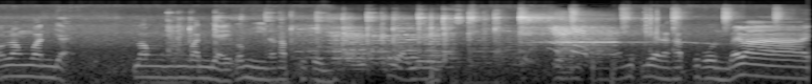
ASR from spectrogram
เอารางวัลใหญ่รางวัลใหญ่ก็มีนะครับ ทุกคนก็อย่าลืมเป็นกำลังใจให้ด้วยนะครับ ทุกคน บ๊ายบาย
